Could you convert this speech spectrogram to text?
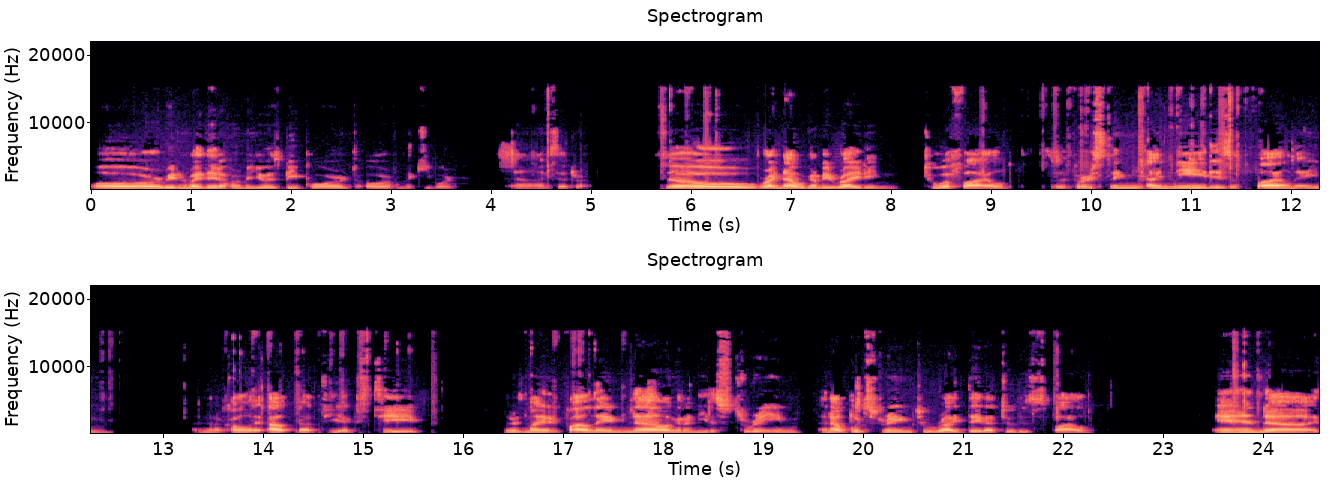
or read and write data from a USB port or from the keyboard, uh, etc. So right now we're going to be writing to a file. So the first thing I need is a file name. I'm going to call it out.txt. There's my file name. Now I'm going to need a stream, an output stream to write data to this file. And uh,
